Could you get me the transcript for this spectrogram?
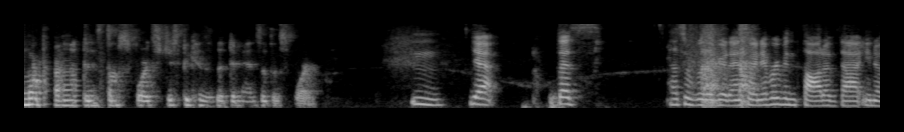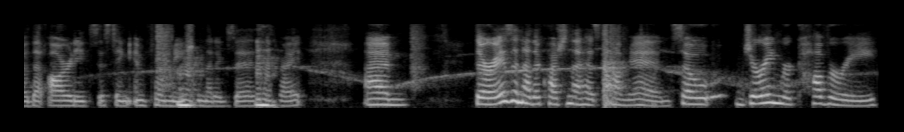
more prevalent in some sports just because of the demands of the sport. Mm, yeah, that's that's a really good answer. I never even thought of that. You know, that already existing inflammation mm-hmm. that exists, mm-hmm. right? Um, there is another question that has come in. So during recovery,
